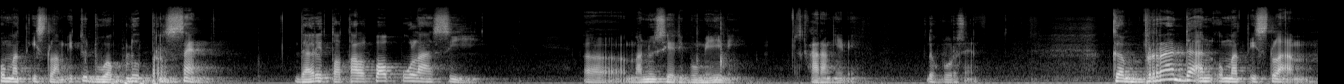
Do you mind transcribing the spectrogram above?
umat Islam itu 20% dari total populasi uh, manusia di bumi ini sekarang ini 20%. Keberadaan umat Islam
